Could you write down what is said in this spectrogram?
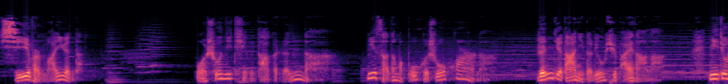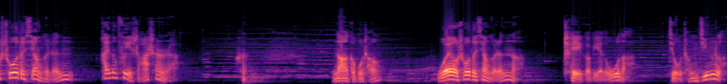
媳妇儿埋怨他。我说你挺大个人的，你咋那么不会说话呢？人家打你的溜须白打了，你就说的像个人，还能费啥事儿啊？哼，那可不成，我要说的像个人呢，这个瘪犊子就成精了。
